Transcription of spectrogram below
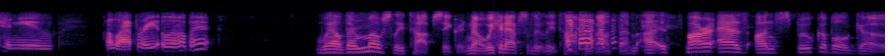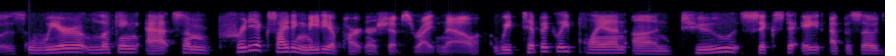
Can you elaborate a little bit? Well, they're mostly top secret. No, we can absolutely talk about them. Uh, as far as Unspookable goes, we're looking at some pretty exciting media partnerships right now. We typically plan on two six to eight episode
